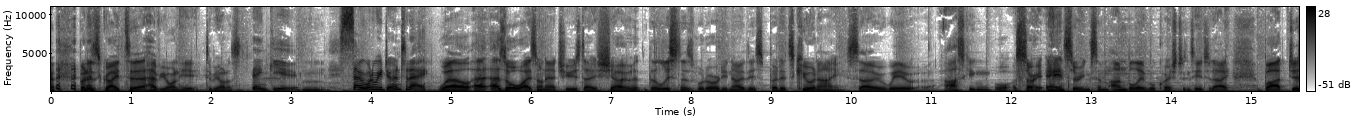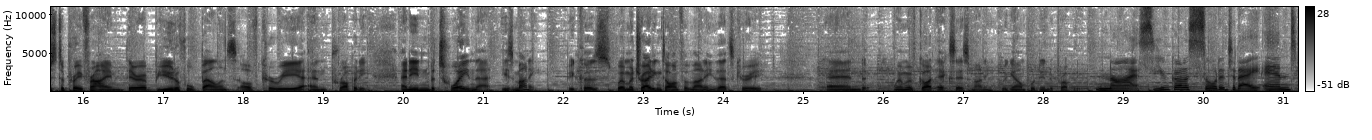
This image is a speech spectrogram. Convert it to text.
but it's great to have you on here, to be honest. Thank you. So, what are we doing today? Well, a- as always on our Tuesday show, the listeners would already know this, but it's Q and A. So we're asking, or sorry, answering some unbelievable questions here today. But just to pre-frame, there are a beautiful balance of career and property, and in between that is money. Because when we're trading time for money, that's career. And when we've got excess money, we go and put it into property. Nice. You've got us sorted today. And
